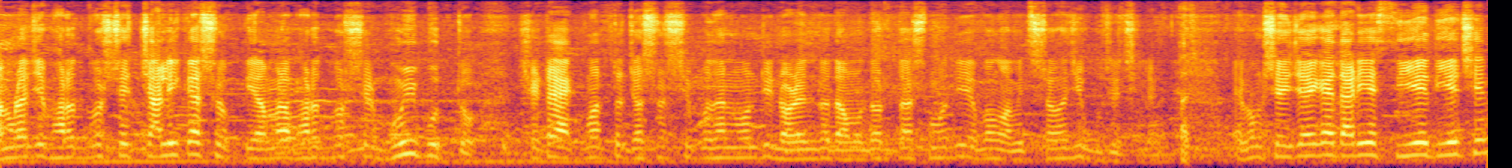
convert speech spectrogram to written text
আমরা যে ভারতবর্ষের চালিকা শক্তি, আমরা ভারতবর্ষের ভূমিপুত্র, সেটা একমাত্র যশস্বী প্রধানমন্ত্রী নরেন্দ্র দামোদর দাস মোদী এবং অমিত শাহজি বুঝেছিলেন। এবং সেই জায়গায় দাঁড়িয়ে সিএ দিয়েছেন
